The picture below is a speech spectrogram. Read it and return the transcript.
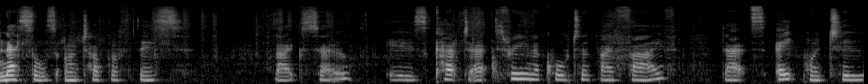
nestles on top of this like so, is cut at 3 and a quarter by 5. That's 8.2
